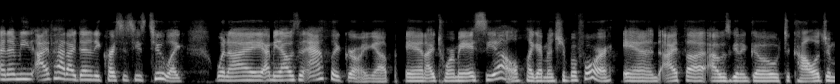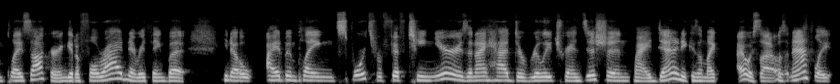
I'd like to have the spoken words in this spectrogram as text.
And I mean, I've had identity crises too. Like when I, I mean, I was an athlete growing up and I tore my ACL, like I mentioned before. And I thought I was going to go to college and play soccer and get a full ride and everything. But, you know, I had been playing sports for 15 years and I had to really transition my identity because I'm like, I always thought I was an athlete.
